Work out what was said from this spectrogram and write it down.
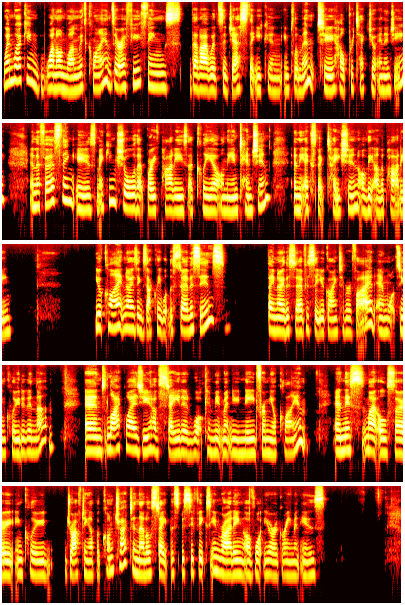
When working one on one with clients, there are a few things that I would suggest that you can implement to help protect your energy. And the first thing is making sure that both parties are clear on the intention and the expectation of the other party. Your client knows exactly what the service is. They know the service that you're going to provide and what's included in that. And likewise, you have stated what commitment you need from your client. And this might also include drafting up a contract and that'll state the specifics in writing of what your agreement is.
